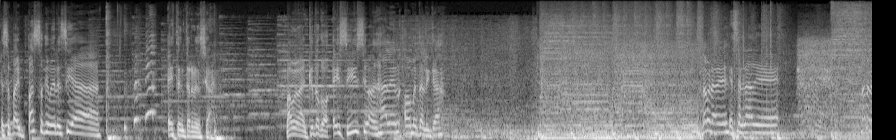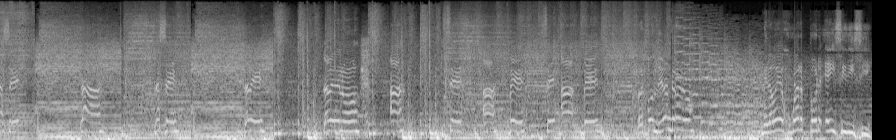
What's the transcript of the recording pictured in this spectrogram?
Ese paipazo que merecía esta intervención. Vamos, Iván, ¿qué tocó? ACDC, Van Halen o Metallica? Esa es la de. dame la C, la A, la C, la B, la B de nuevo, A, C, A, B, C, A, B. Responde Iván Guerrero. Me la voy a jugar por ACDC.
